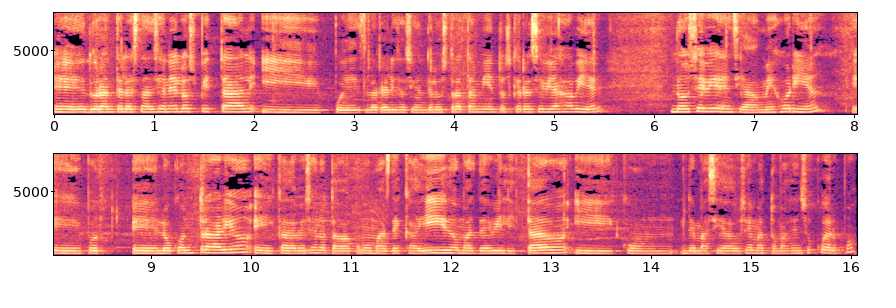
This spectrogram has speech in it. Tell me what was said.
Eh, durante la estancia en el hospital y pues la realización de los tratamientos que recibía Javier, no se evidenciaba mejoría, eh, por eh, lo contrario, cada vez se notaba como más decaído, más debilitado y con demasiados hematomas en su cuerpo.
